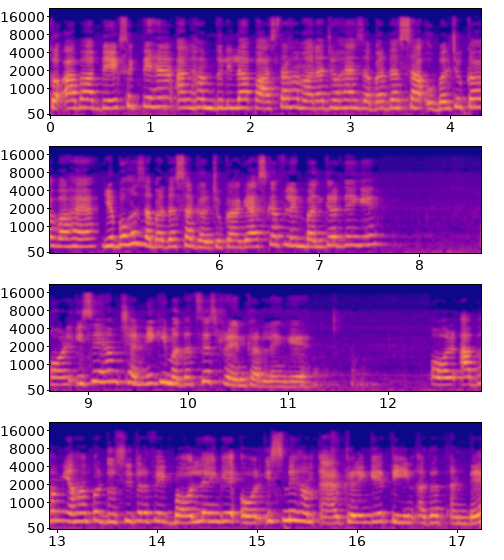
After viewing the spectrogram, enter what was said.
तो अब आप देख सकते हैं, अल्हम्दुलिल्लाह, पास्ता हमारा जो है, ज़बरदस्त सा उबल चुका हुआ है। ये बहुत ज़बरदस्त सा गल चुका है गैस का फ्लेम बंद कर देंगे और इसे हम छन्नी की मदद से स्ट्रेन कर लेंगे। और अब हम यहाँ पर दूसरी तरफ़ एक बाउल लेंगे और इसमें हम ऐड करेंगे तीन अदद अंडे।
